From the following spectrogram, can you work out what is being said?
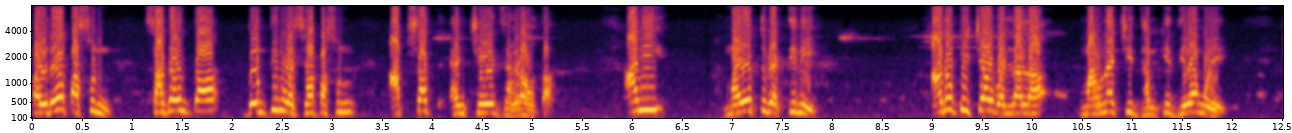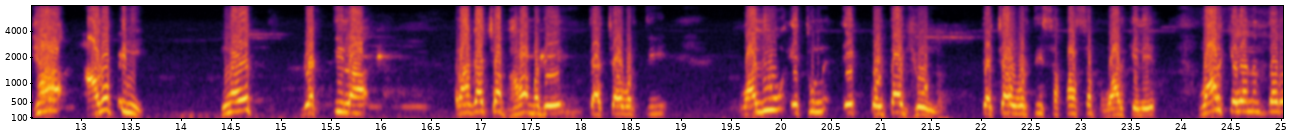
पहिल्यापासून साधारणतः दोन तीन वर्षापासून आपसात ह्यांचे झगडा होता. आणि मयत व्यक्तीने आरोपीच्या वडिलाला मारण्याची धमकी दिल्यामुळे ह्या आरोपीनी मयत व्यक्तीला रागाच्या भरामध्ये त्याच्यावरती वालीव येथून एक कोयता घेऊन त्याच्यावरती सपासप वार केले. वार केल्यानंतर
